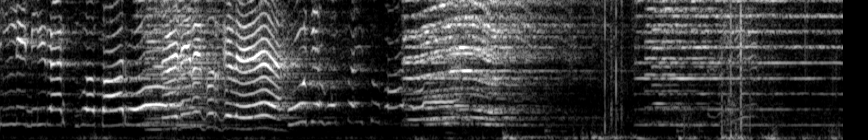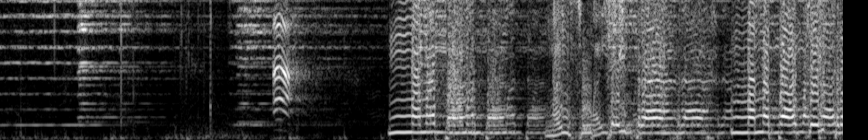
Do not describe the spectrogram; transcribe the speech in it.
ಇಲ್ಲಿ ನೀರ್ ಹಾರ್ಸುವ ಬಾರೋ. ನಡೀರಿ ಗುರುಗಳೇ. ಪೂಜೆ ಮಮತಾ ಮೈಸೂರು ಚೈತ್ರ ಮಮತಾ ಚೈತ್ರ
